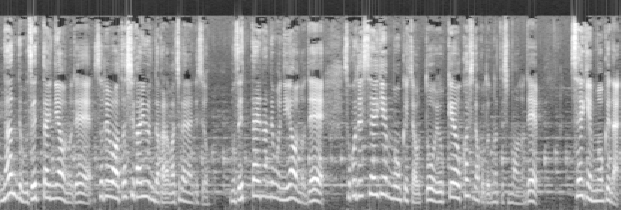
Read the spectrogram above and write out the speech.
何でも絶対似合うのでそれは私が言うんだから間違いないんですよ。もう絶対何でも似合うのでそこで制限設けちゃうと余計おかしなことになってしまうので制限設けない。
